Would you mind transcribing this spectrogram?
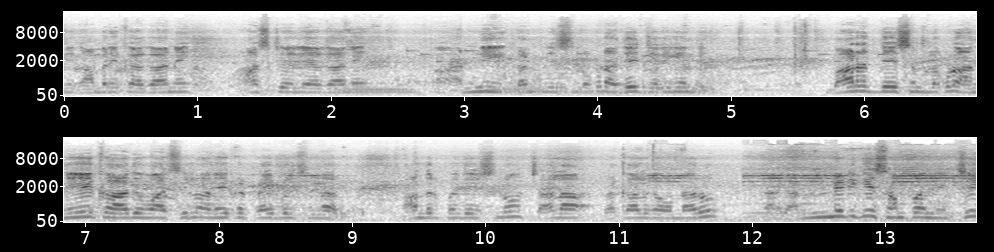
మీకు అమెరికా కానీ ఆస్ట్రేలియా కానీ అన్ని కంట్రీస్లో కూడా అదే జరిగింది. భారతదేశంలో కూడా అనేక ఆదివాసీలు అనేక ట్రైబల్స్ ఉన్నారు. ఆంధ్రప్రదేశ్లో చాలా రకాలుగా ఉన్నారు. దానికి అన్నిటికీ సంబంధించి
